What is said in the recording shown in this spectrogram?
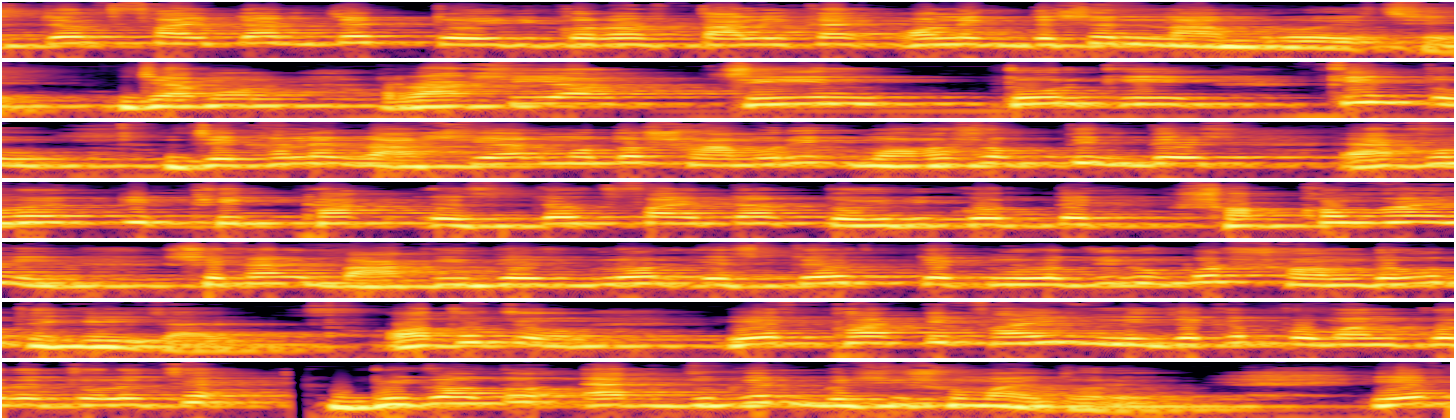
স্টেলথ ফাইটার জেট তৈরি করার তালিকায় অনেক দেশের নাম রয়েছে, যেমন রাশিয়া, চীন তুর্কি কিন্তু যেখানে রাশিয়ার মতো সামরিক মহাশক্তির দেশ এখনও একটি ঠিকঠাক স্টেলথ ফাইটার তৈরি করতে সক্ষম হয়নি, সেখানে বাকি দেশগুলোর স্টেলথ টেকনোলজির উপর সন্দেহ থেকেই যায়। অথচ এফ থার্টি ফাইভ নিজেকে প্রমাণ করে চলেছে বিগত এক যুগের বেশি সময় ধরে। এফ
